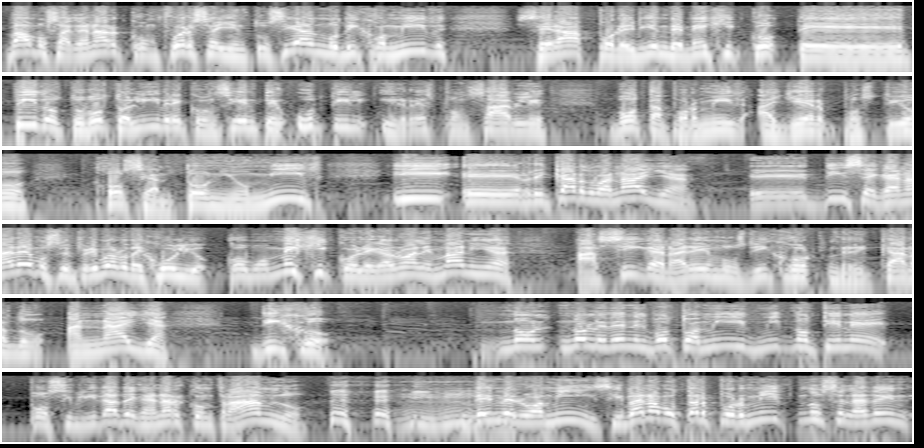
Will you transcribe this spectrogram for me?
Vamos a ganar con fuerza y entusiasmo, dijo Mid. Será por el bien de México. Te pido tu voto libre, consciente, útil y responsable. Vota por Mid. Ayer posteó José Antonio Mid. Y eh, Ricardo Anaya eh, dice, ganaremos el primero de julio. Como México le ganó a Alemania, así ganaremos, dijo Ricardo Anaya. Dijo, no, no le den el voto a Mid. Mid no tiene posibilidad de ganar contra AMLO. Dénmelo a mí. Si van a votar por mí, no se la den.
